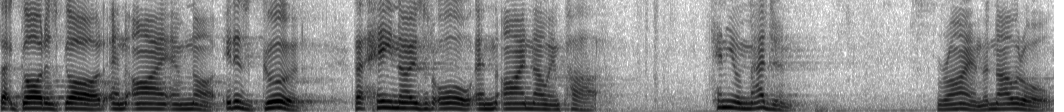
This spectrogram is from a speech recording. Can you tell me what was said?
that God is God and I am not. It is good that He knows it all and I know in part. Can you imagine? Ryan, the know it all.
